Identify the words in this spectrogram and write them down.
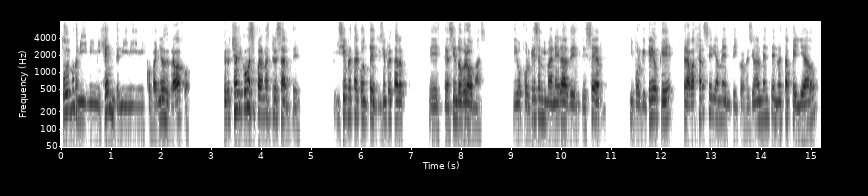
todo el mundo, mi, mi, gente, mis compañeros de trabajo. Pero Charlie, ¿cómo haces para no estresarte? Y siempre estar contento y siempre estar este, haciendo bromas. Digo, porque esa es mi manera de, ser y porque creo que trabajar seriamente y profesionalmente no está peleado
